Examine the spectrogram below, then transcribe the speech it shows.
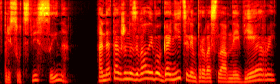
в присутствии сына. Она также называла его гонителем православной веры,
